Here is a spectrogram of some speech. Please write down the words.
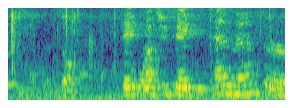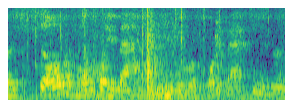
version take, why don't you take ten minutes or so, and we'll pull you back, and we'll report back to the group.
